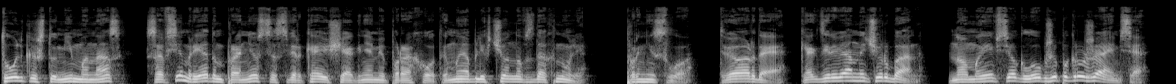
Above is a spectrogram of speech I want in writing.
Только что мимо нас совсем рядом пронесся сверкающий огнями пароход, и мы облегченно вздохнули. Пронесло. «Твердое, как деревянный чурбан, но мы все глубже погружаемся»,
